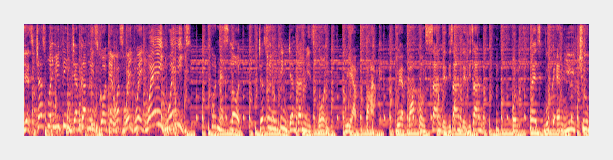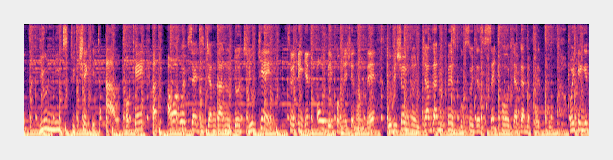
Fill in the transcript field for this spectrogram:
Yes, just when you think Jankanu is gone. Hey, what's wait, wait, wait, wait. Goodness Lord. Just when you think Jankanu is gone, we are back. We are back on Sunday, this Sunday, this Sunday on Facebook and YouTube. You need to check it out, okay? At our website is jankanu.uk. So you can get all the information on there. We'll be showing it on Jankanu Facebook. So just search for Jankanu Facebook or you can get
